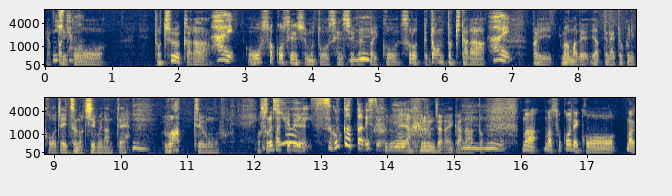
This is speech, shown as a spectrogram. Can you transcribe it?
やっぱりこう途中からはい。大迫選手武藤選手がやっぱりこう揃ってドンときたらやっはい、ぱり今までやってない特にこう J2 のチームなんてうん、うわってもうもうそれだけ勢でいすごかったですよ震えね。上がるんじゃないかなと。うんうんまあ、まあそこでこう、まあ、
